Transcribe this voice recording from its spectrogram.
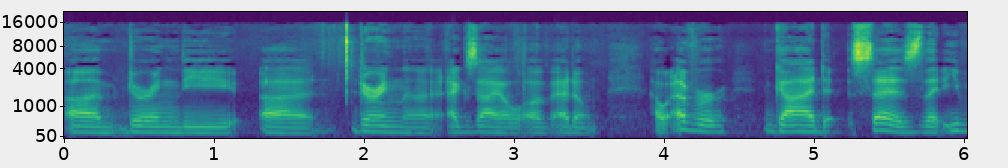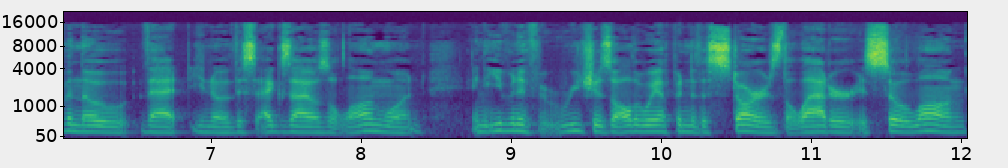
um, during the uh, during the exile of Edom. However, God says that even though that you know this exile is a long one, and even if it reaches all the way up into the stars, the ladder is so long,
